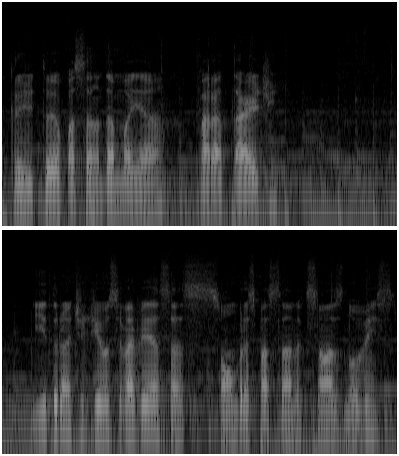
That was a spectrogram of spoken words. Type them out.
acredito eu, passando da manhã para a tarde. E durante o dia você vai ver essas sombras passando, que são as nuvens.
